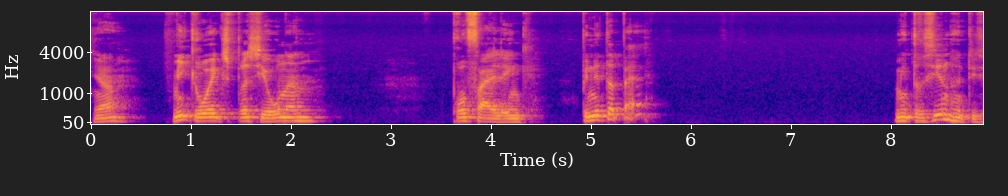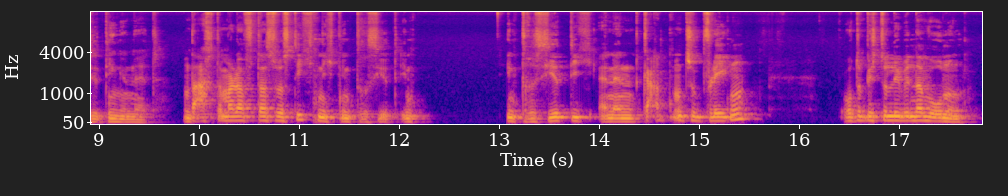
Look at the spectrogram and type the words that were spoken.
ja, Mikroexpressionen, Profiling. Bin ich dabei? Mich interessieren halt diese Dinge nicht. Und achte mal auf das, was dich nicht interessiert. interessiert dich, einen Garten zu pflegen? Oder bist du lieber in der Wohnung?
